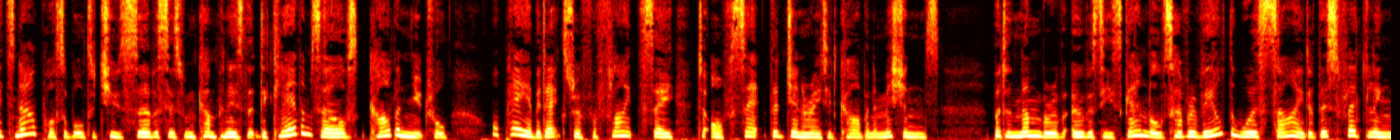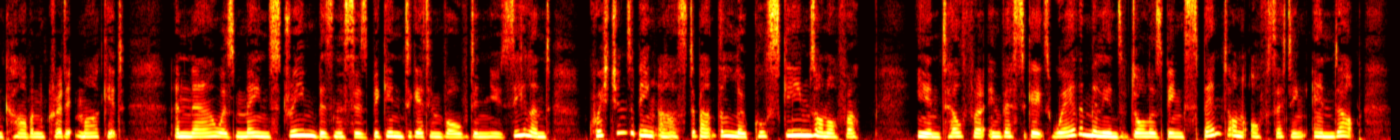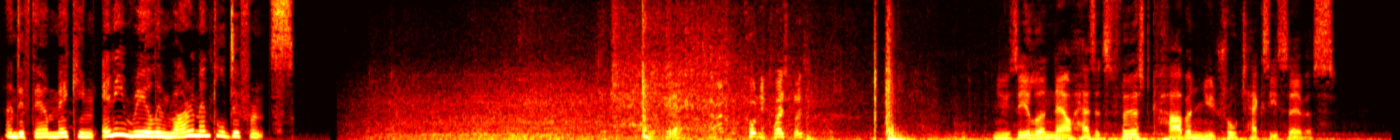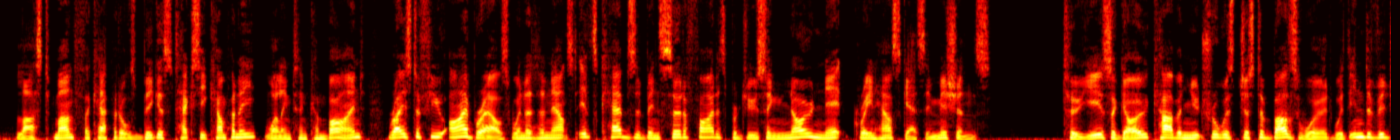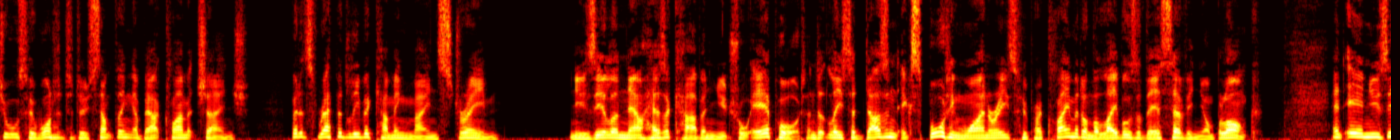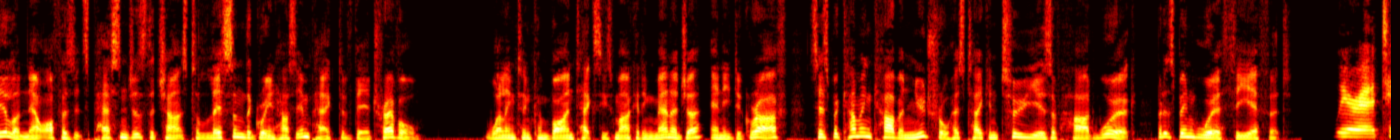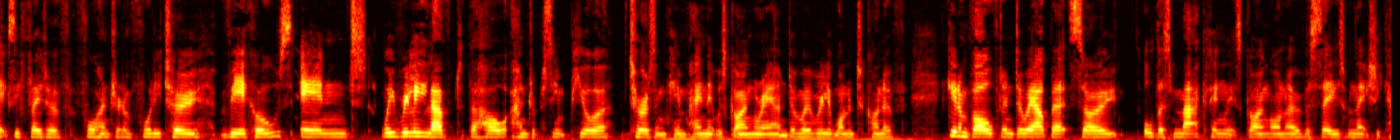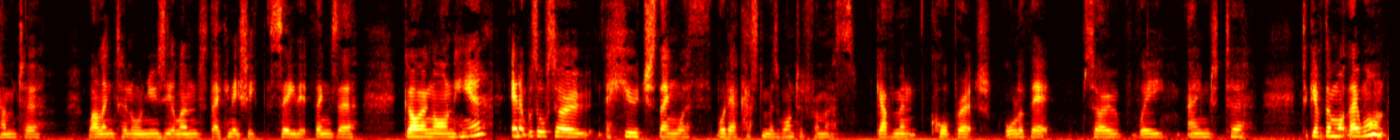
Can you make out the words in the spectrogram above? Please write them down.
It's now possible to choose services from companies that declare themselves carbon neutral or pay a bit extra for flights, say, to offset the generated carbon emissions. But a number of overseas scandals have revealed the worst side of this fledgling carbon credit market. And now, as mainstream businesses begin to get involved in New Zealand, questions are being asked about the local schemes on offer. Ian Telfer investigates where the millions of dollars being spent on offsetting end up and if they are making any real environmental difference. G'day. Courtenay, place, please. New Zealand now has its first carbon neutral taxi service. Last month, the capital's biggest taxi company, Wellington Combined, raised a few eyebrows when it announced its cabs had been certified as producing no net greenhouse gas emissions. Two years ago, carbon neutral was just a buzzword with individuals who wanted to do something about climate change. But it's rapidly becoming mainstream. New Zealand now has a carbon neutral airport and at least a dozen exporting wineries who proclaim it on the labels of their Sauvignon Blanc. And Air New Zealand now offers its passengers the chance to lessen the greenhouse impact of their travel. Wellington Combined Taxis marketing manager, Annie de Graaf, says becoming carbon neutral has taken two years of hard work, but it's been worth the effort. We're a taxi fleet of 442 vehicles, and we really loved the whole 100% pure tourism campaign that was going around, and we really wanted to kind of get involved and do our bit so all this marketing that's going on overseas when they actually come to Wellington or New Zealand, they can actually see that things are going on here. And it was also a huge thing with what our customers wanted from us government, corporate, all of that. So we aimed to, to give them what they want.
